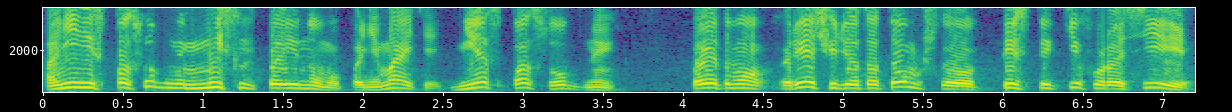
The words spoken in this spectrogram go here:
Они не способны мыслить по-иному, понимаете? Не способны. Поэтому речь идет о том, что перспектив у России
